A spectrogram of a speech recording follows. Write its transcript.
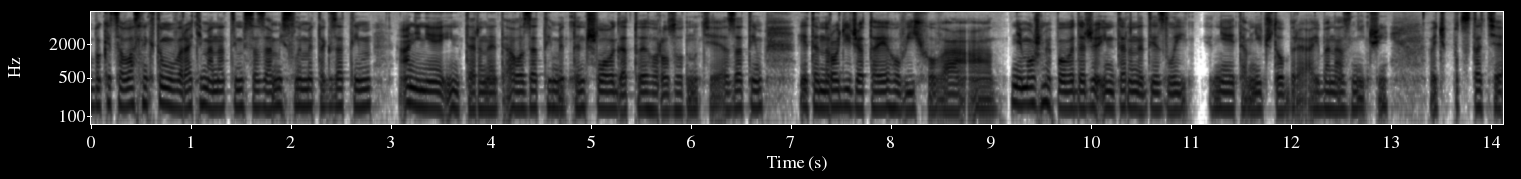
lebo keď sa vlastne k tomu vrátime a nad tým sa zamyslíme, tak za tým ani nie je internet, ale za tým je ten človek a to jeho rozhodnutie a za tým je ten rodič a tá jeho výchova a nemôžeme povedať, že internet je zlý, nie je tam nič dobré a iba nás ničí. Veď v podstate,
